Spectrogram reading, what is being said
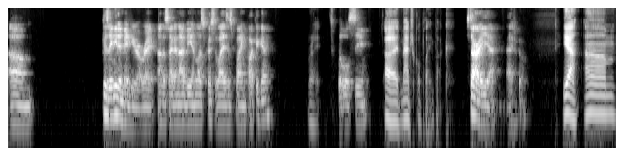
Um, because they need a mid hero, right, on the side of Navi, unless Crystallize is playing Puck again. Right. But we'll see. Uh, magical playing puck. Sorry, yeah, magical. Yeah. Um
